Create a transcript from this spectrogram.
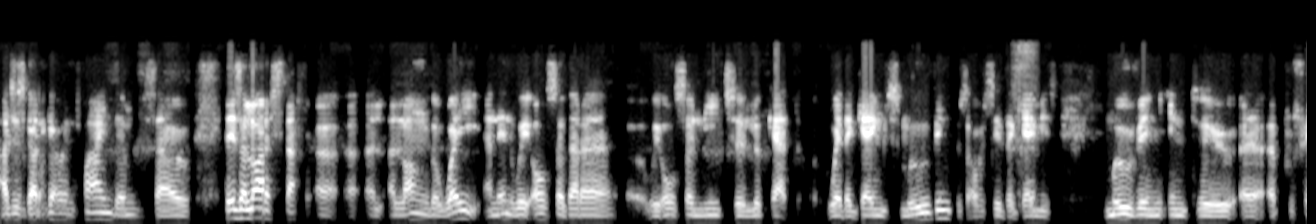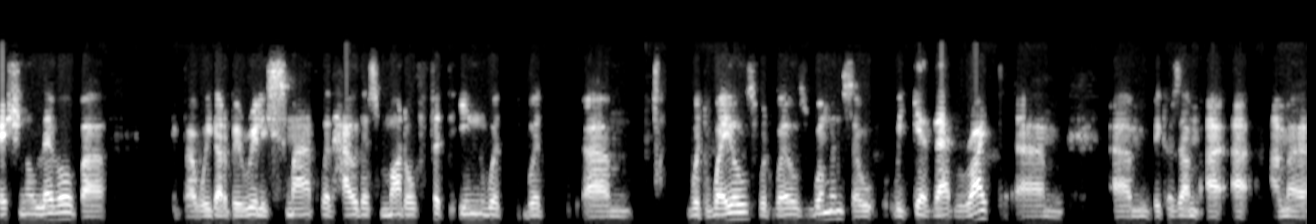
I just got to go and find them. So there's a lot of stuff uh, uh, along the way, and then we also gotta we also need to look at where the game's moving because obviously the game is moving into a, a professional level, but but we got to be really smart with how this model fit in with with um, with Wales with Wales women, so we get that right. Um, um, because I'm I, I, I'm a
